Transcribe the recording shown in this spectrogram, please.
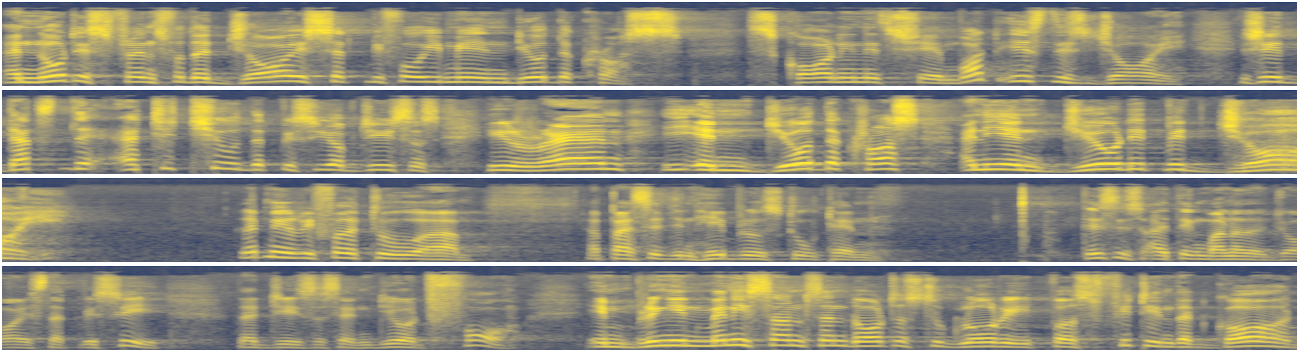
And notice, friends, for the joy set before him, he endured the cross, scorning its shame. What is this joy? You see, that's the attitude that we see of Jesus. He ran, he endured the cross, and he endured it with joy. Let me refer to uh, a passage in Hebrews 2:10. This is, I think, one of the joys that we see that Jesus endured for. In bringing many sons and daughters to glory, it was fitting that God,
